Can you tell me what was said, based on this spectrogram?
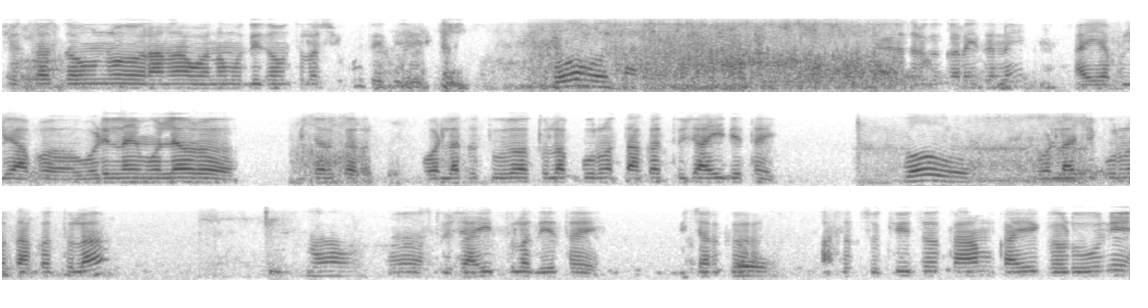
शेतात जाऊन राना वनामध्ये जाऊन तुला शिकवते तिथे हो हो करायचं नाही. आई आपली आप वडील नाही म्हणल्यावर विचार कर. वडिलाचं तुला तुला पूर्ण ताकद तुझी आई देत आहे. हो हो. वडिलाची पूर्ण ताकद तुला हा. हं, तुझी आई तुला देत आहे. विचार कर. हो. असं चुकीचं काम काही घडवू नये.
